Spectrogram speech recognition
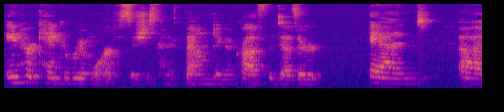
in her kangaroo morph, so she's kind of bounding across the desert. And uh,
